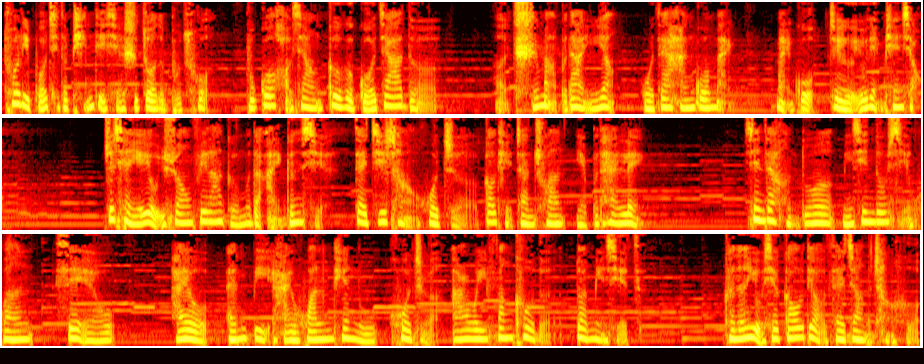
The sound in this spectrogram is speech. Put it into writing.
托里伯奇的平底鞋是做的不错，不过好像各个国家的呃尺码不大一样。我在韩国买买过，这个有点偏小。之前也有一双菲拉格慕的矮跟鞋，在机场或者高铁站穿也不太累。现在很多明星都喜欢 CL，还有 NB，还有华伦天奴或者 RV 方扣的缎面鞋子，可能有些高调，在这样的场合，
